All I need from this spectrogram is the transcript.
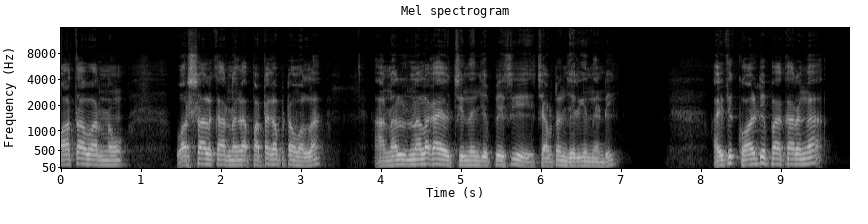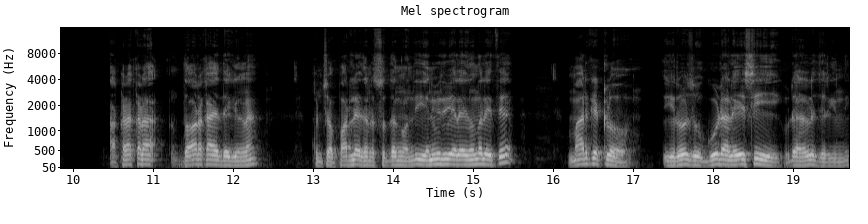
వాతావరణం వర్షాల కారణంగా పట్ట కప్పటం వల్ల ఆ నల్ల నల్లకాయ వచ్చిందని చెప్పేసి చెప్పడం జరిగిందండి. అయితే క్వాలిటీ ప్రకారంగా అక్కడక్కడ దోరకాయ తగిలిన కొంచెం పర్లేదండి శుద్ధంగా ఉంది. ఎనిమిది వేల ఐదు వందలు అయితే మార్కెట్లో ఈరోజు గూడాల ఏసీ గూడాలలో జరిగింది.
